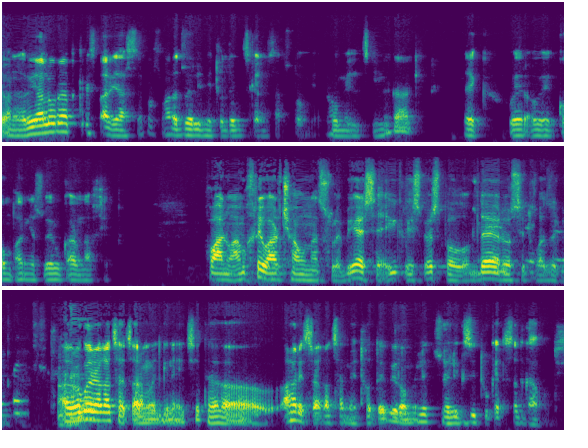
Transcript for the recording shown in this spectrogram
ანუ რეალურად CRISPR-ი არსებობს, მაგრამ ძველი მეთოდებიც ხელმისაწვდომია, რომელიც წინ გააკეთა. ეგ ვერ კომპანიას ვერ უკარნახი. ხო, ანუ ამ ხრივ არ ჩაუნაცვლებია ესე იგი CRISPR-ს ბოლომდე რო სიტყვაზე. ანუ როგორ რაღაცა წარმოედგინე იცით, არის რაღაცა მეთოდები, რომელიც ძველი გზით უკეთესად გამოდის.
